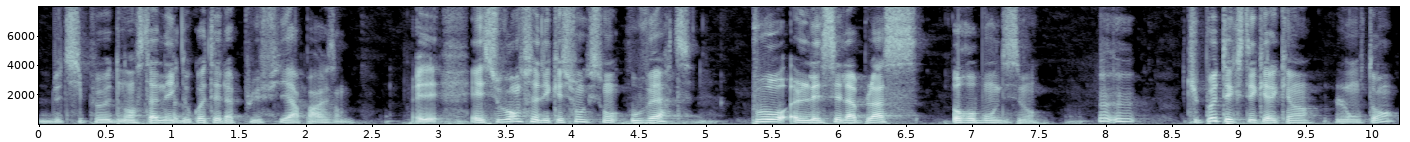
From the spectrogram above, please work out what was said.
de type euh, dans cette année, de quoi t'es la plus fière, par exemple? Et, et souvent, c'est des questions qui sont ouvertes pour laisser la place au rebondissement. Mm, mm. Tu peux texter quelqu'un longtemps,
